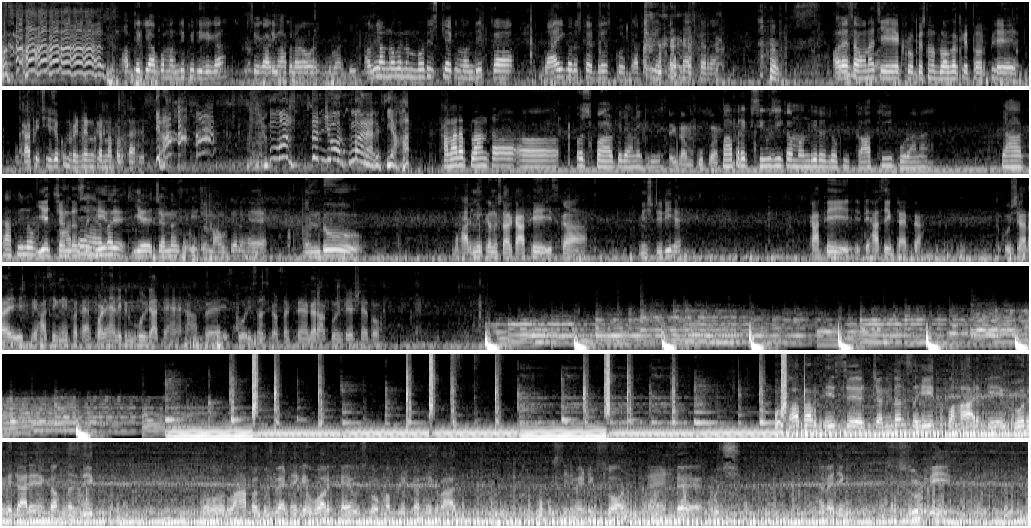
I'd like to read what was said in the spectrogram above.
अब देखिए आपको मंदीप भी दिखेगा। उसकी गाड़ी वहाँ पे लगा हुआ है। बाकी अभी हम लोगों ने नोटिस किया कि मंदीप का बाइक और उसका ड्रेस कोड काफ़ी हद तक मैच कर रहा है। और ऐसा होना चाहिए एक प्रोफेशनल ब्लॉगर के तौर पे काफ़ी चीज़ों को मेंटेन करना पड़ता है। मस्त जोक मारा यहाँ हमारा प्लान था अ, उस पहाड़ पे जाने के लिए। एकदम ऊपर। वहाँ पर एक शिव जी का मंदिर है जो कि काफ़ी पुराना है। यहाँ काफ़ी लोग ये चंदन शहीद ये चंदन शहीद जो माउंटेन है हिंदू धार्मिक के अनुसार काफ़ी इसका मिस्ट्री है। काफ़ी ऐतिहासिक टाइप का। तो कुछ ज़्यादा ऐतिहासिक नहीं पता है पढ़े हैं लेकिन भूल जाते हैं। आप इसको रिसर्च कर सकते हैं अगर आपको इंटरेस्ट है तो तो। इस चंदन सहित पहाड़ के गोद में जा रहे हैं कम नज़दीक। और वहाँ पर कुछ बैठेंगे वर्क है उसको कंप्लीट करने के बाद। सिनेमेटिक शॉट एंड कुछ अमेजिंग शूट भी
